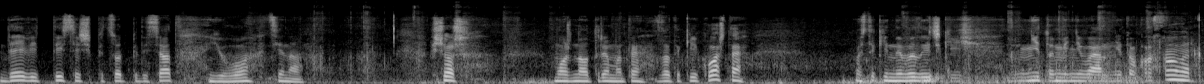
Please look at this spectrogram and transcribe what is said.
9550 його ціна. Що ж можна отримати за такі кошти? Ось такий невеличкий, ні то мінівен, ні то кросовер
